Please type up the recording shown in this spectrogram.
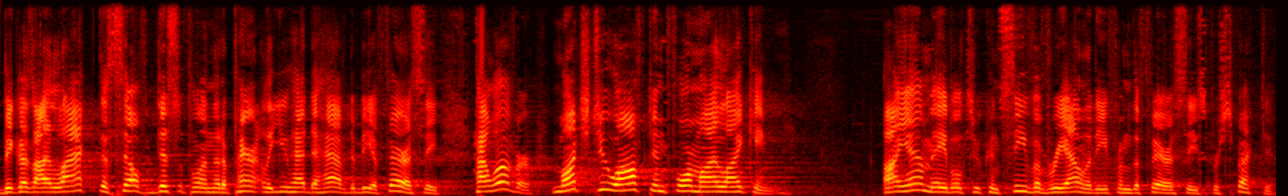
because I lacked the self discipline that apparently you had to have to be a Pharisee. However, much too often for my liking, I am able to conceive of reality from the Pharisee's perspective.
